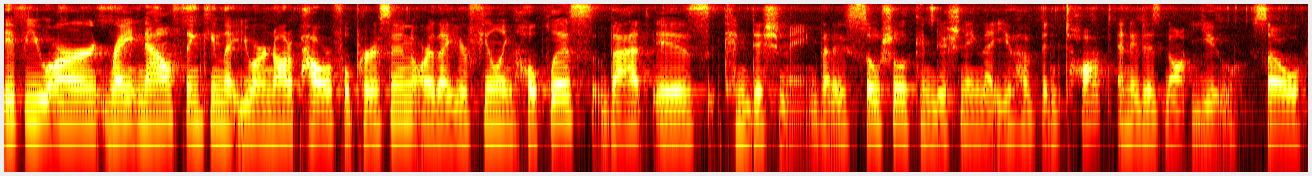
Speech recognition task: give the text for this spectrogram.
if you are right now thinking that you are not a powerful person or that you're feeling hopeless, that is conditioning. That is social conditioning that you have been taught and it is not you. So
